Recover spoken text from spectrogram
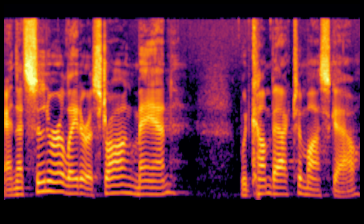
And that sooner or later, a strong man would come back to Moscow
